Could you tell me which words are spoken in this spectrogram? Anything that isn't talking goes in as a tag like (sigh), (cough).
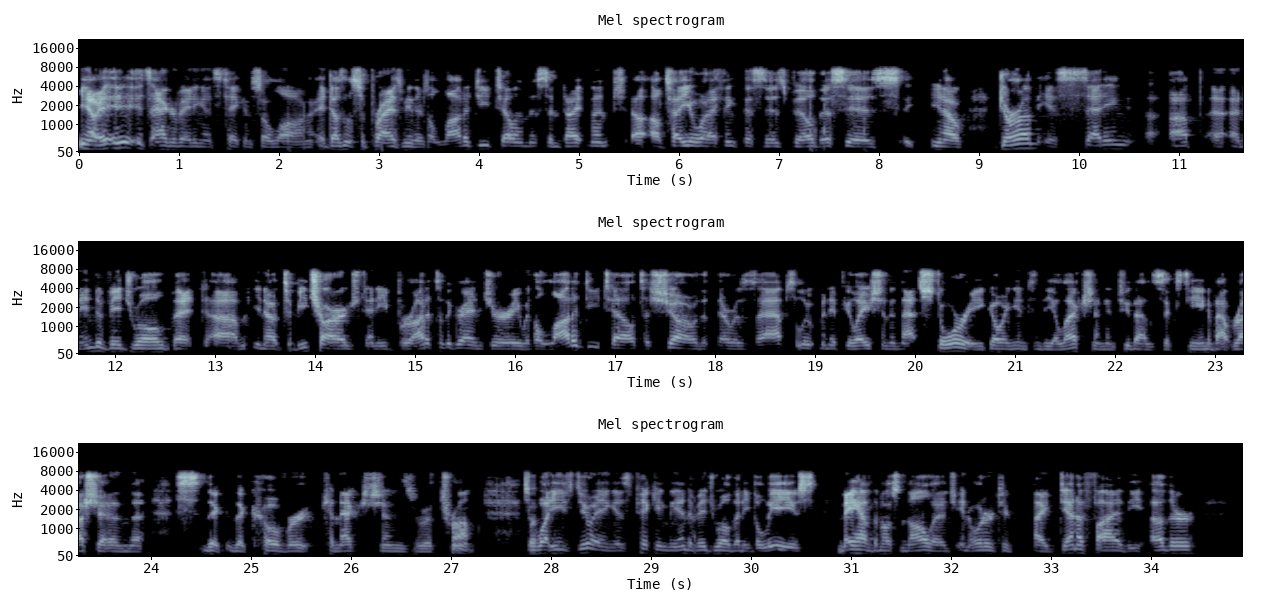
you know, it, it's aggravating it's taken so long. It doesn't surprise me. There's a lot of detail in this indictment. Uh, I'll tell you what I think this is, Bill. This is, you know, Durham is setting uh, up an individual that, um, you know, to be charged, and he brought it to the grand jury with a lot of detail to show that there was absolute manipulation in that story going into the election in 2016 about Russia and the, the, the covert connections with Trump. So what he's doing is picking the individual that he believes may have the most knowledge in order to identify the other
